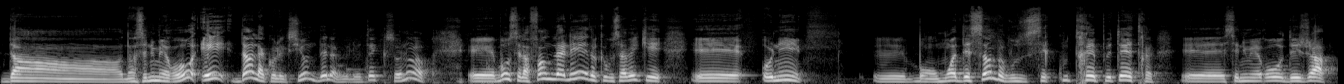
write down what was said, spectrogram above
dans, dans ce numéro et dans la collection de la bibliothèque sonore. Et bon, c'est la fin de l'année, donc vous savez qu'on est euh, bon, au mois de décembre, vous écouterez peut-être euh, ces numéros déjà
